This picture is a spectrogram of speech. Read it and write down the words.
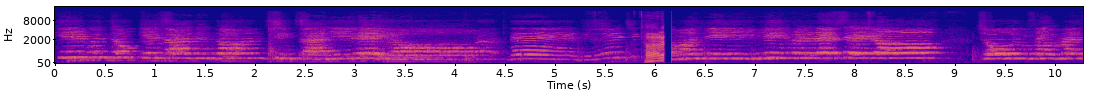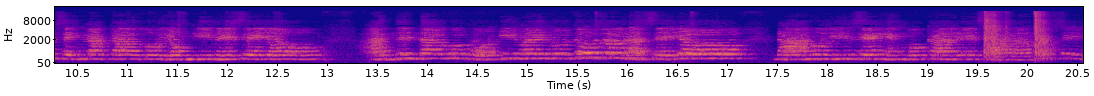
기분 좋게 사는 건 생각하고 용기 내세요. 안 된다고 포기 말고 도전하세요. 남은 인생 행복하게 살아보세요.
